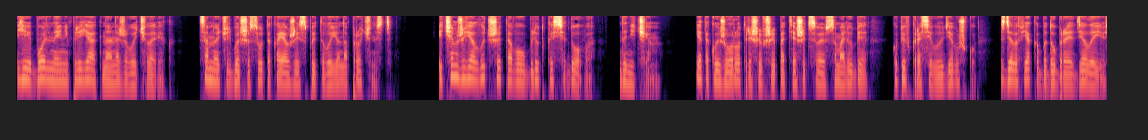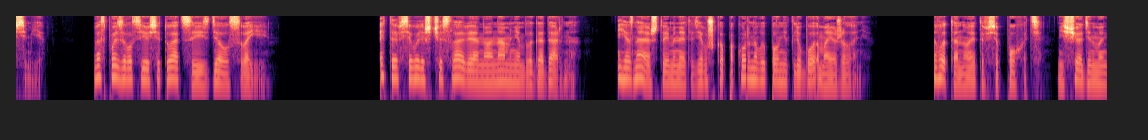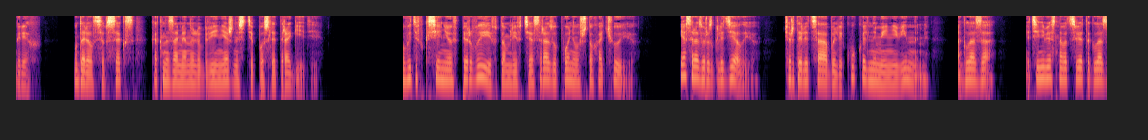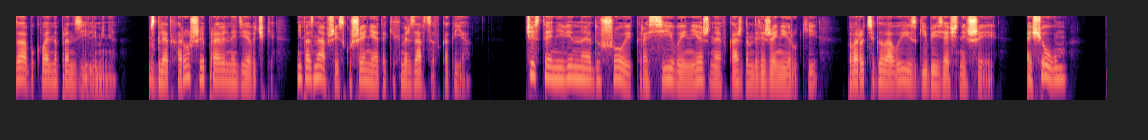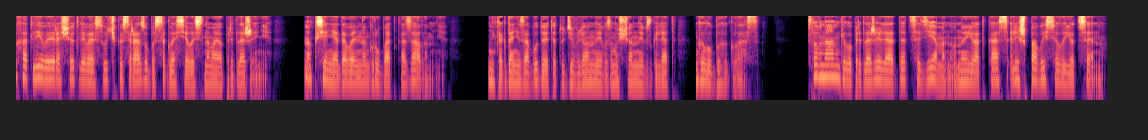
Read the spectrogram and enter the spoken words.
Ей больно и неприятно, она живой человек. Со мной чуть больше суток, а я уже испытываю ее на прочность. И чем же я лучше того ублюдка Седова? Да ничем. Я такой же урод, решивший потешить свое самолюбие, купив красивую девушку, сделав якобы доброе дело ее семье. Воспользовался ее ситуацией и сделал своей. Это всего лишь тщеславие, но она мне благодарна. Я знаю, что именно эта девушка покорно выполнит любое мое желание. Вот оно, это все похоть. Еще один мой грех. Ударился в секс, как на замену любви и нежности после трагедии. Увидев Ксению впервые в том лифте, я сразу понял, что хочу ее. Я сразу разглядел ее. Черты лица были кукольными и невинными, а глаза, эти небесного цвета глаза буквально пронзили меня — Взгляд хорошей и правильной девочки, не познавшей искушения таких мерзавцев, как я. Чистая невинная душой, красивая и нежная в каждом движении руки, повороте головы и изгибе изящной шеи. А еще ум. Похотливая и расчетливая сучка сразу бы согласилась на мое предложение. Но Ксения довольно грубо отказала мне. Никогда не забуду этот удивленный и возмущенный взгляд голубых глаз. Словно ангелу предложили отдаться демону, но ее отказ лишь повысил ее цену.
